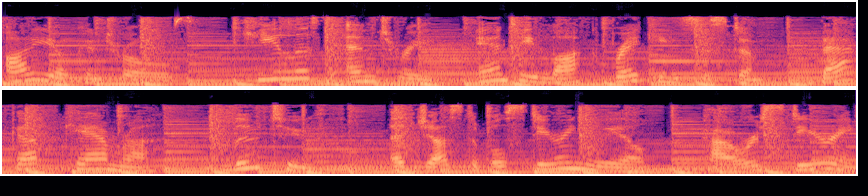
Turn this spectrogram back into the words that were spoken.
audio controls, keyless entry, anti-lock braking system, backup camera, Bluetooth, adjustable steering wheel, power steering,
